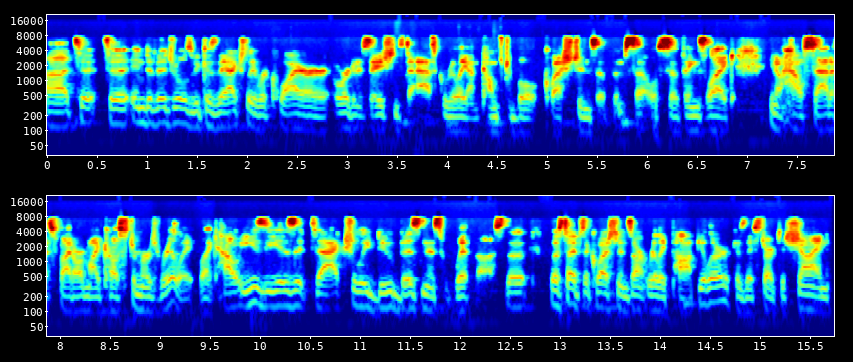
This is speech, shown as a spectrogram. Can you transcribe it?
uh, to, to individuals because they actually require organizations to ask really uncomfortable questions of themselves. So things like, you know, how satisfied are my customers really? Like, how easy is it to actually do business with us? The, those types of questions aren't really popular because they start to shine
